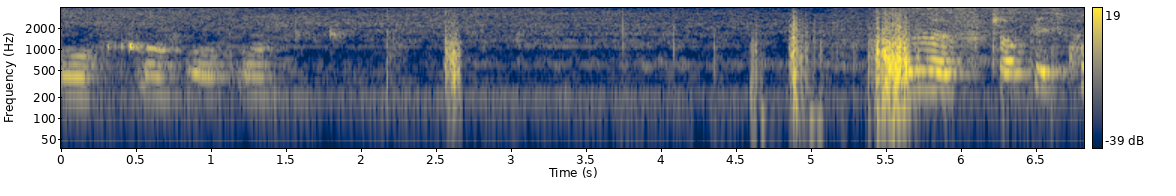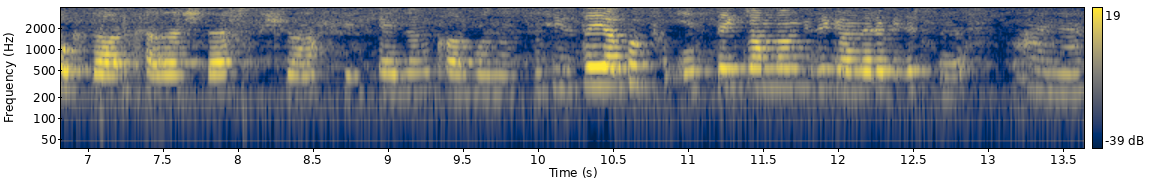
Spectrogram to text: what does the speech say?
Of of of of. Öf, çok kötü koktu arkadaşlar. Şu an sirkeden karbonatı. Siz de yapıp Instagram'dan bize gönderebilirsiniz. Aynen.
